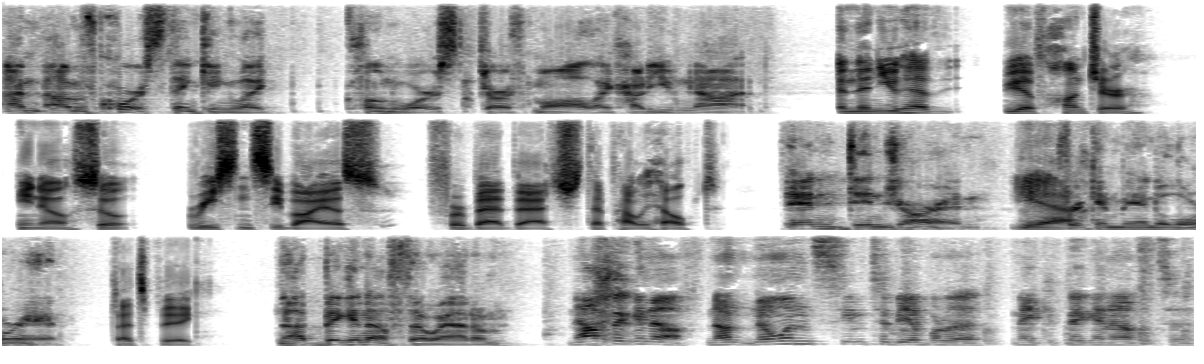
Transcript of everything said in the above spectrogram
I'm, I'm of course thinking like Clone Wars, Darth Maul. Like, how do you not? And then you have you have Hunter, you know, so recency bias for Bad Batch that probably helped. And Din Djarin, Yeah. freaking Mandalorian. That's big. Not big enough though, Adam. Not big enough. No, no one seemed to be able to make it big enough to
